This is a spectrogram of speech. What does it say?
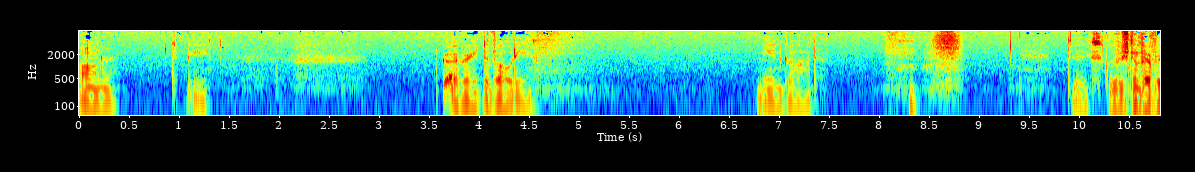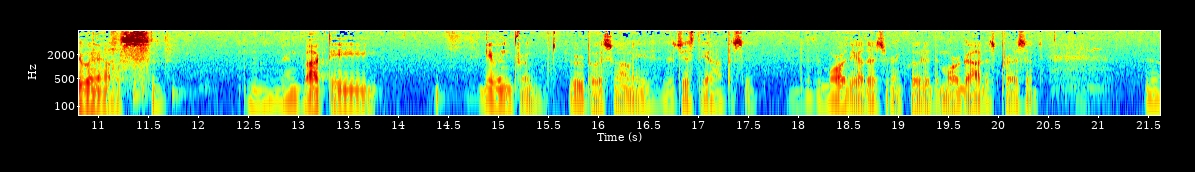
honor, to be a great devotee, me and God to the exclusion of everyone else. and bhakti given from Rupa Goswami is just the opposite. The more the others are included, the more God is present. So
